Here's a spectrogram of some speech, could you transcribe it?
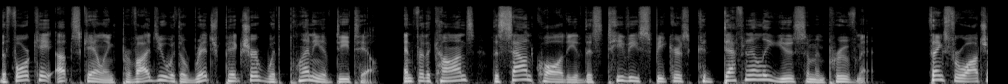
The 4K upscaling provides you with a rich picture with plenty of detail. And for the cons, the sound quality of this TV speakers could definitely use some improvement. Thanks for watching.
